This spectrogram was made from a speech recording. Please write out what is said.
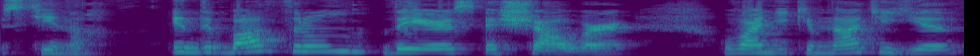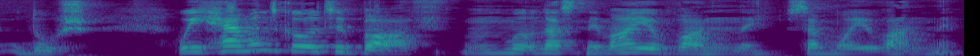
стінах. In the bathroom there's a shower. У ванній кімнаті є душ. We haven't got a bath. У нас немає ванни, самої ванни.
